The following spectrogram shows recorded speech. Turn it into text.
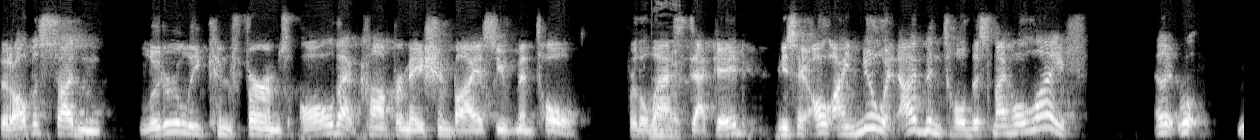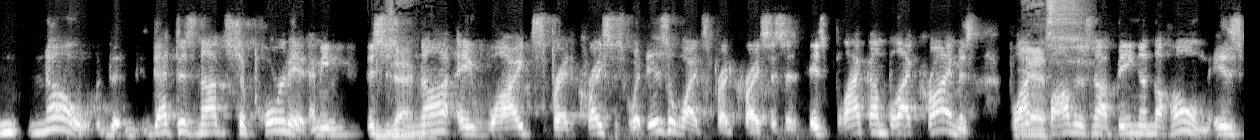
that all of a sudden literally confirms all that confirmation bias you've been told for the last right. decade. And you say, Oh, I knew it. I've been told this my whole life. Like, well, no, th- that does not support it. I mean, this exactly. is not a widespread crisis. What is a widespread crisis is, is black on black crime, is black yes. fathers not being in the home, is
